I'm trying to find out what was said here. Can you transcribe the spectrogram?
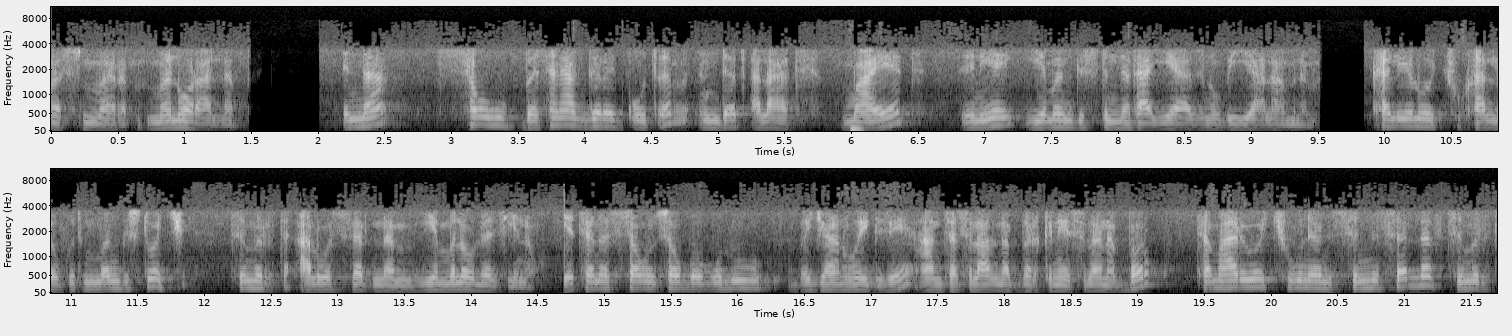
መስመር መኖር አለበት እና ሰው በተናገረ ቁጥር እንደ ጠላት ማየት እኔ የመንግስትነት አያያዝ ነው ብዬ አላምንም። ከሌሎቹ ካለፉት መንግስቶች ትምህርት አልወሰድንም የምለው ለዚህ ነው። የተነሳውን ሰው በሙሉ በጃንሆይ ጊዜ አንተ ስላልነበርክ እኔ ስለነበርኩ ተማሪዎች ሁነን ስንሰለፍ ትምህርት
